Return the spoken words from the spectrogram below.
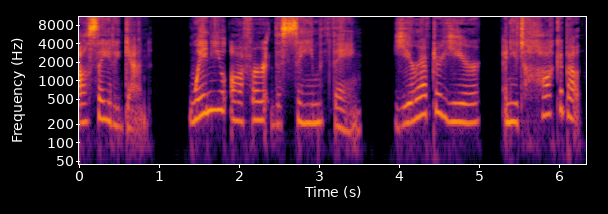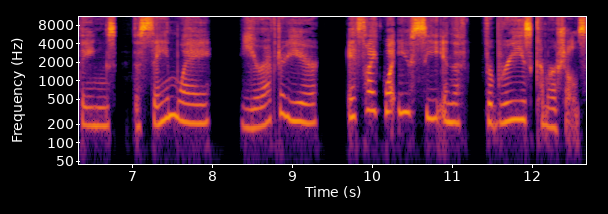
I'll say it again. When you offer the same thing year after year and you talk about things the same way year after year, it's like what you see in the Febreze commercials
